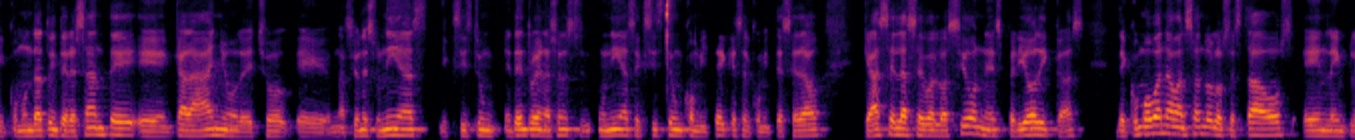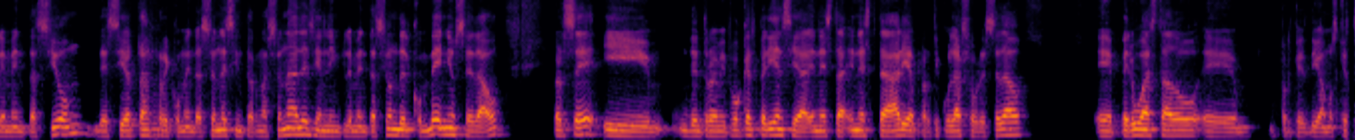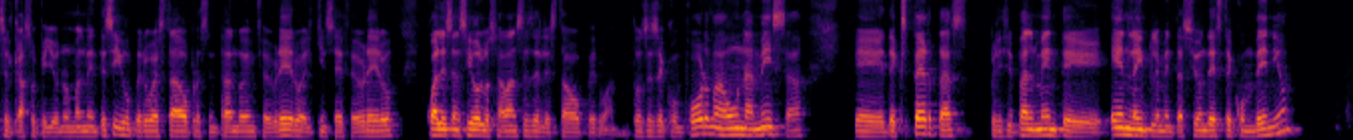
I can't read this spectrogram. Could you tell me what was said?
y como un dato interesante, eh, cada año, de hecho, eh, Naciones Unidas, existe un, dentro de Naciones Unidas existe un comité, que es el Comité CEDAW, que hace las evaluaciones periódicas de cómo van avanzando los estados en la implementación de ciertas recomendaciones internacionales y en la implementación del convenio CEDAW, per se y dentro de mi poca experiencia en esta, en esta área particular sobre CEDAW, eh, Perú ha estado, eh, porque digamos que es el caso que yo normalmente sigo, Perú ha estado presentando en febrero, el 15 de febrero, cuáles han sido los avances del Estado peruano. Entonces se conforma una mesa eh, de expertas principalmente en la implementación de este convenio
